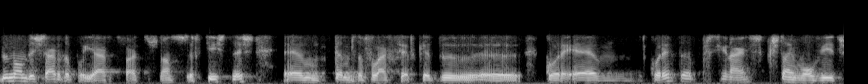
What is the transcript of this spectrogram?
de não deixar de apoiar, de facto, os nossos artistas. Eh, estamos a falar cerca de 40 eh, profissionais que estão envolvidos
